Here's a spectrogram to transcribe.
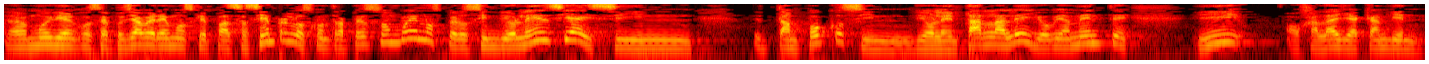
Ah, muy bien, José, pues ya veremos qué pasa. Siempre los contrapesos son buenos, pero sin violencia y sin tampoco sin violentar la ley, obviamente. Y ojalá ya cambien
